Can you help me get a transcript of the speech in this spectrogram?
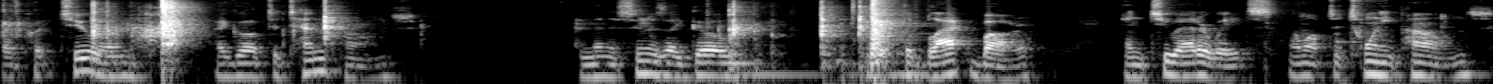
If I put two in, I go up to 10 pounds. And then as soon as I go with the black bar and two adder weights, I'm up to 20 pounds.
